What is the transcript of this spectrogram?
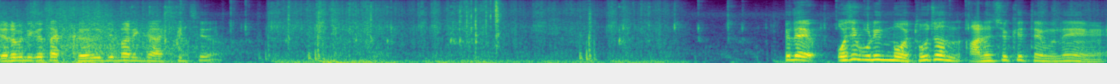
여러분 이거 다 거짓말인 거 아시죠? 근데 어제 우린 뭐 도전 안 했었기 때문에.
